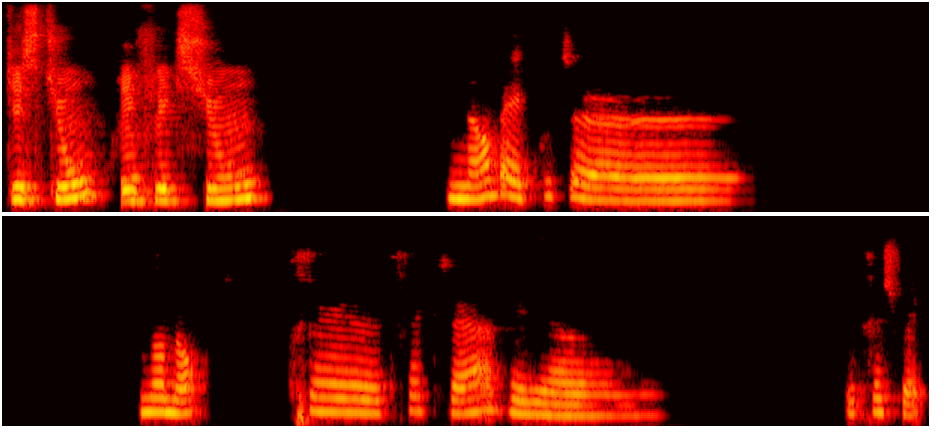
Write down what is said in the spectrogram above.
Question, réflexion? Non, bah écoute, euh... non, non, très très clair et, euh, et très chouette.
